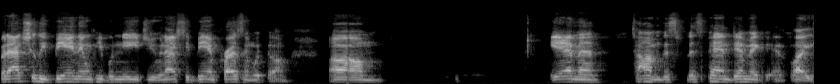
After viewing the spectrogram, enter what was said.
but actually being there when people need you and actually being present with them. Um, yeah, man. Tom, this this pandemic, like,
